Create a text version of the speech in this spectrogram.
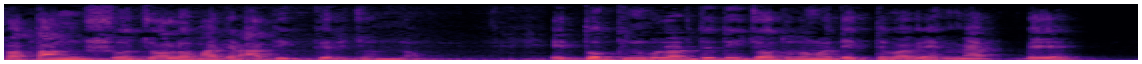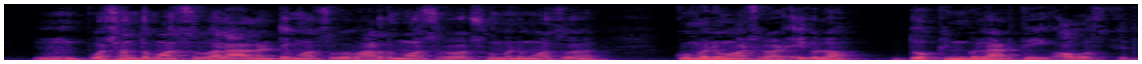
শতাংশ জলভাগের আধিক্যের জন্য। এই দক্ষিণ গোলার্ধতেই যত তোমরা দেখতে পাবে, ম্যাপে, হুম, প্রশান্ত মহাসাগর, আটলান্টিক মহাসাগর, ভারত মহাসাগর, সুমেরু মহাসাগর, কুমেরু মহাসাগর, এগুলো দক্ষিণ গোলার্ধেই অবস্থিত।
